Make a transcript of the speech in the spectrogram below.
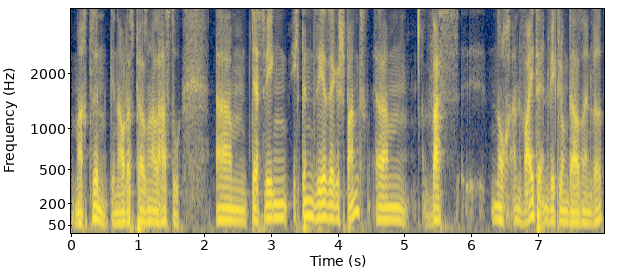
macht Sinn, genau das Personal hast du. Ähm, deswegen, ich bin sehr, sehr gespannt, ähm, was noch an Weiterentwicklung da sein wird.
